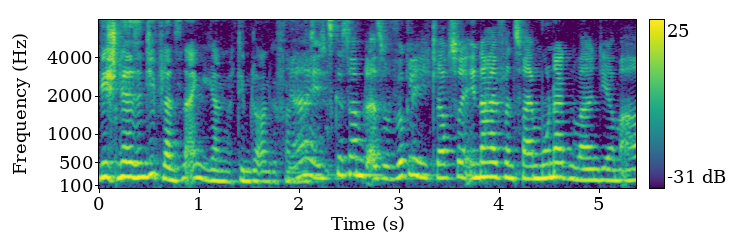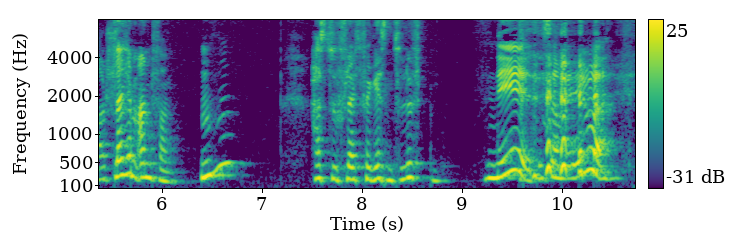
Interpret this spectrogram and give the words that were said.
Wie schnell sind die Pflanzen eingegangen, nachdem du angefangen ja, hast? Ja, insgesamt, also wirklich, ich glaube so innerhalb von zwei Monaten waren die am Arsch. Gleich am Anfang? Mhm. Hast du vielleicht vergessen zu lüften? Nee, das haben wir immer.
